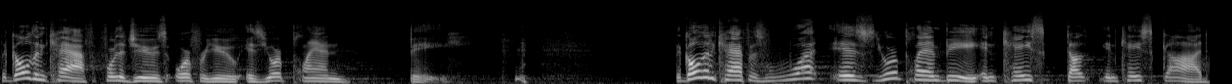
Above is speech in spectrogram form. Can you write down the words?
The golden calf for the Jews or for you is your plan B. the golden calf is what is your plan B in case, in case God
